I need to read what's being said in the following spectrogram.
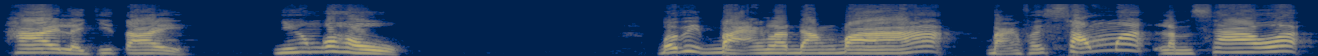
hai là chia tay, nhưng không có hù. Bởi vì bạn là đàn bà bạn phải sống á, làm sao á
